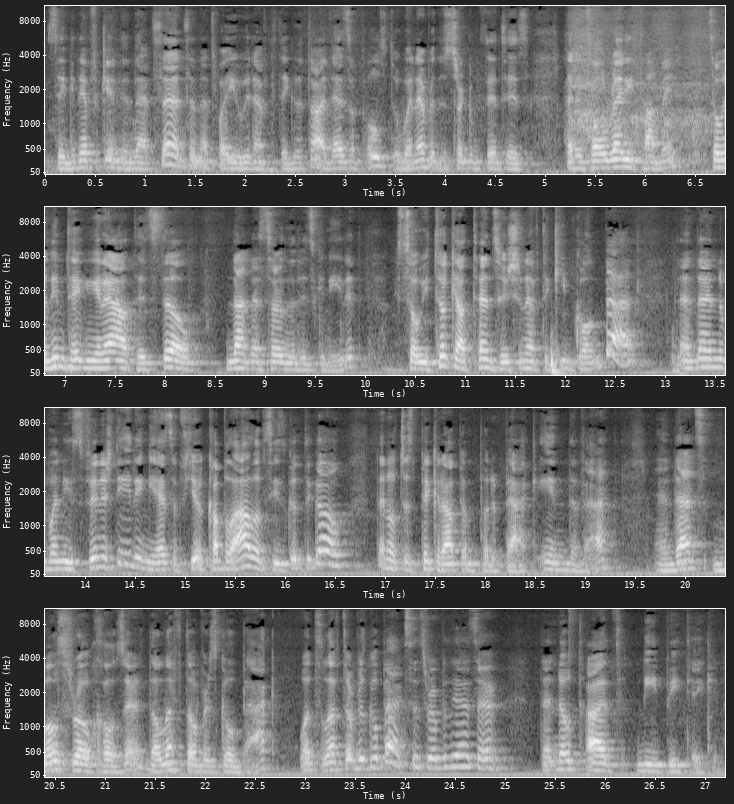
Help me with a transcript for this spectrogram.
significant in that sense, and that's why you would have to take the tithe, as opposed to whenever the circumstance is that it's already tummy. So in him taking it out, it's still not necessarily that he's going to eat it. So he took out ten, so he shouldn't have to keep going back. And then when he's finished eating, he has a few, a couple of olives, he's good to go. Then he'll just pick it up and put it back in the vat, and that's mosro choser. The leftovers go back. Once the leftovers go back, says Rabbi Eliezer, then no tithe need be taken.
